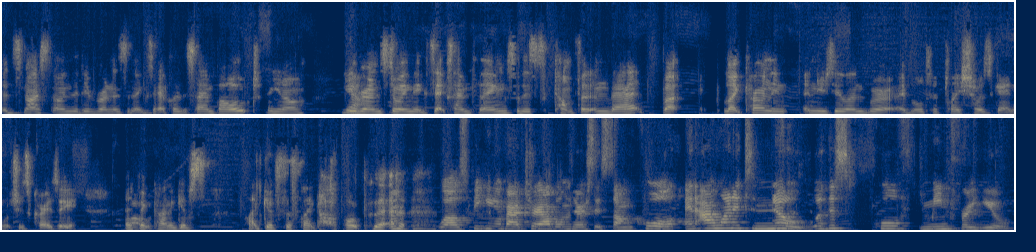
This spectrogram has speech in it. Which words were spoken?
it's nice knowing that everyone is in exactly the same boat. You know, yeah. everyone's doing the exact same thing, so there's comfort in that. But like currently in New Zealand, we're able to play shows again, which is crazy. I think kind of gives like gives us like hope that. well, speaking about your album, there's this song "Cool," and I wanted to know what does "Cool" mean for you.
